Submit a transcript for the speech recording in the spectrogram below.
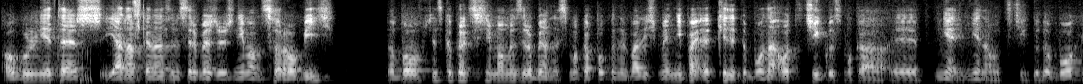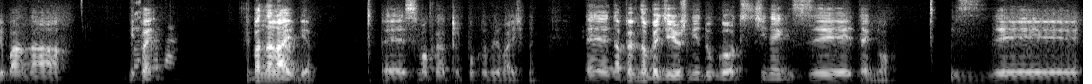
Ogólnie też ja na przykład na tym serwerze już nie mam co robić. No bo wszystko praktycznie mamy zrobione. Smoka pokonywaliśmy. Nie pamiętam kiedy to było? Na odcinku smoka. y, nie, nie na odcinku. To było chyba na. Nie Chyba na chyba na live. Smoka tu pokonywaliśmy. Y, na pewno będzie już niedługo odcinek z tego. Z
